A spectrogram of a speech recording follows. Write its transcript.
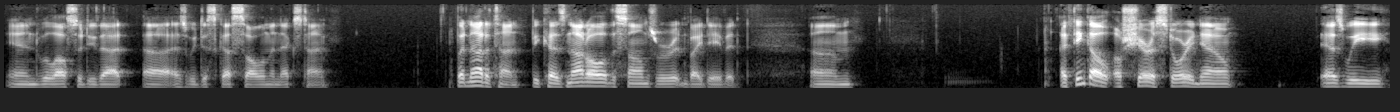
and we'll also do that uh, as we discuss Solomon next time. But not a ton, because not all of the Psalms were written by David. Um, I think I'll, I'll share a story now as we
